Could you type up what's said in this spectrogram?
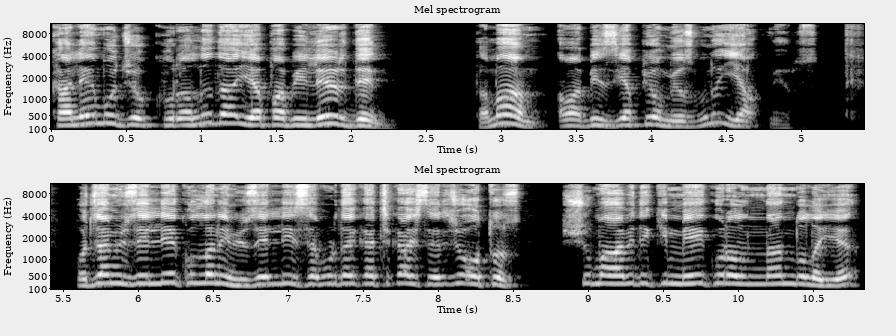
kalem ucu kuralı da yapabilirdin. Tamam ama biz yapıyor muyuz bunu? Yapmıyoruz. Hocam 150'ye kullanayım. 150 ise buradaki açı kaç derece? 30. Şu mavideki M kuralından dolayı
